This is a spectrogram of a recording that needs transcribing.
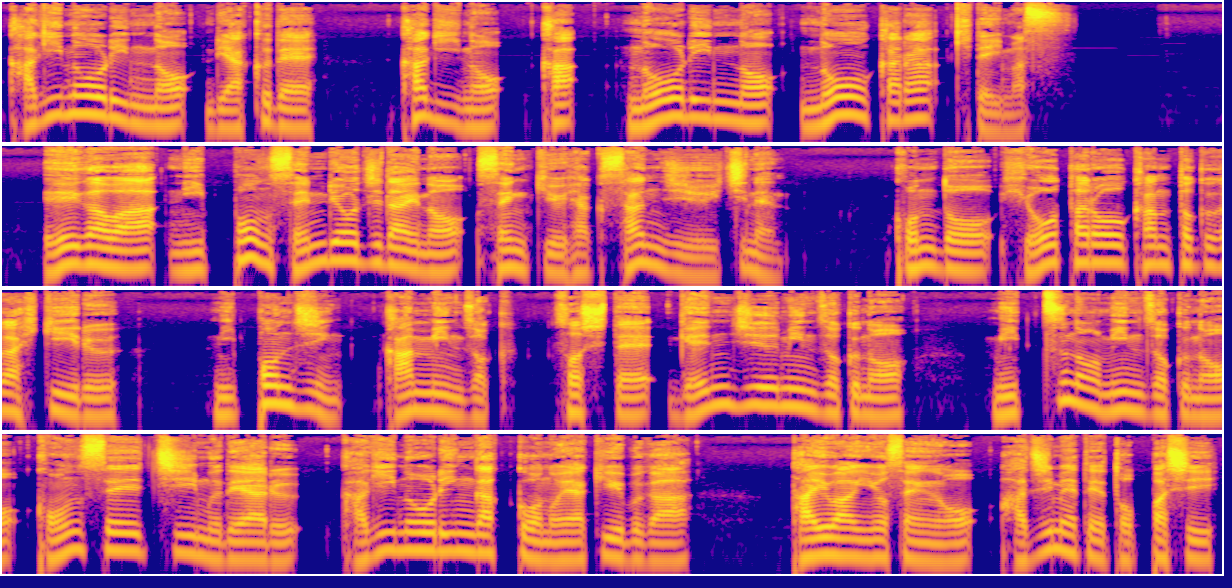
鍵農林の略で鍵の科農林の農から来ています。映画は日本占領時代の1931年。近藤兵太郎監督が率いる日本人漢民族そして原住民族の3つの民族の混成チームである鍵農林学校の野球部が台湾予選を初めて突破し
